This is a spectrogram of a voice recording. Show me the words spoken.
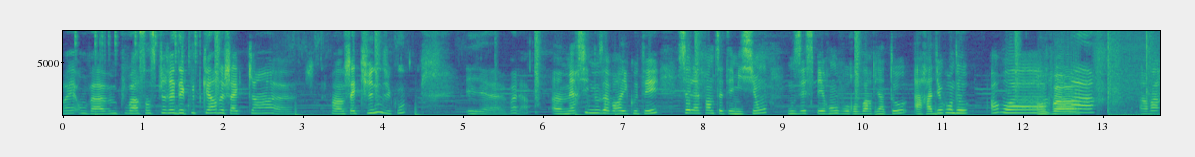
Ouais, on va pouvoir s'inspirer des coups de cœur de chacun, euh, enfin chacune du coup. Et euh, voilà. Euh, merci de nous avoir écoutés. C'est la fin de cette émission. Nous espérons vous revoir bientôt à Radio Condo. Au revoir Au revoir. Au revoir. Au revoir.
